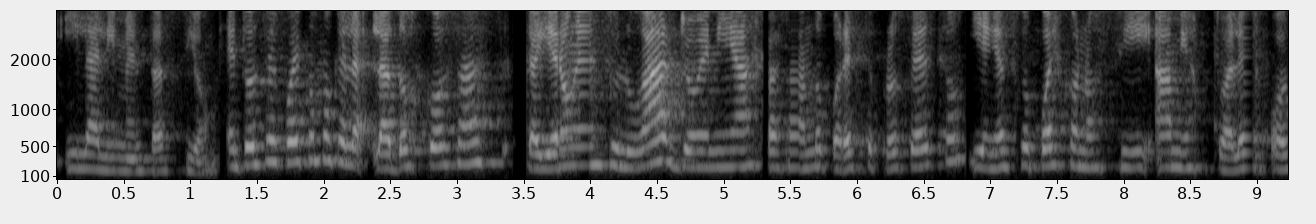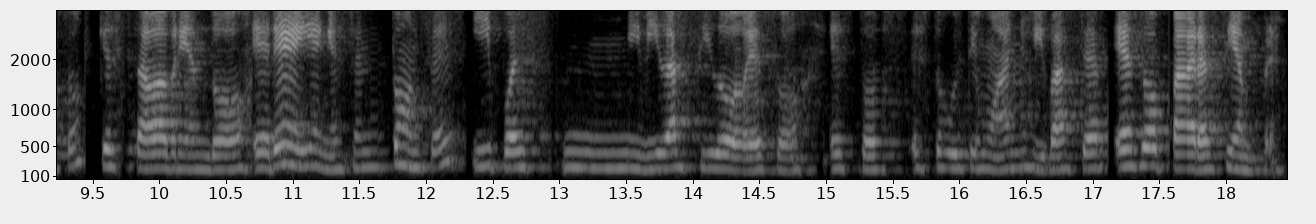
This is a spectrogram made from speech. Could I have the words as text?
y la alimentación. Entonces fue como que las dos cosas cayeron en su lugar. Yo venía pasando por este proceso y en eso pues conocí a mi actual esposo que estaba abriendo EREI en ese entonces y pues mi vida ha sido eso estos, estos últimos años y va a ser eso para siempre.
